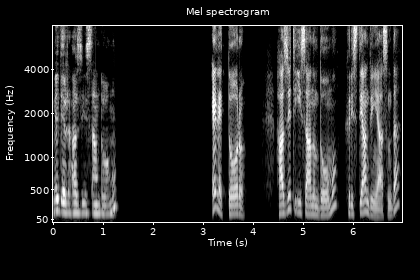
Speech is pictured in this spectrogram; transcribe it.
Nedir Hazreti İsa'nın doğumu? Evet doğru. Hazreti İsa'nın doğumu Hristiyan dünyasında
